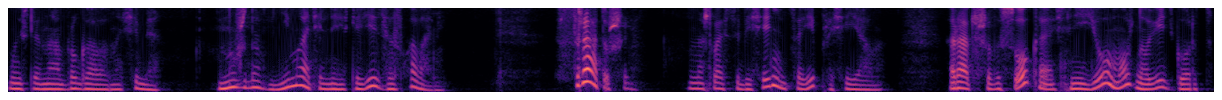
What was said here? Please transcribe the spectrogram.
мысленно обругала на себя. Нужно внимательнее следить за словами. «С ратуши!» — нашлась собеседница и просияла. «Ратуша высокая, с нее можно увидеть город».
